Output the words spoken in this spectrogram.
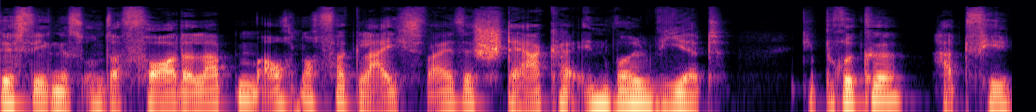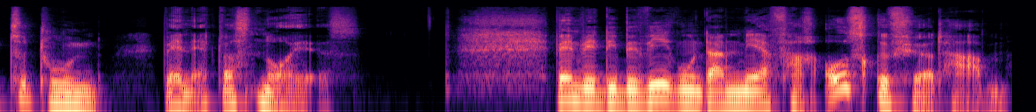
Deswegen ist unser Vorderlappen auch noch vergleichsweise stärker involviert. Die Brücke hat viel zu tun, wenn etwas neu ist. Wenn wir die Bewegung dann mehrfach ausgeführt haben,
